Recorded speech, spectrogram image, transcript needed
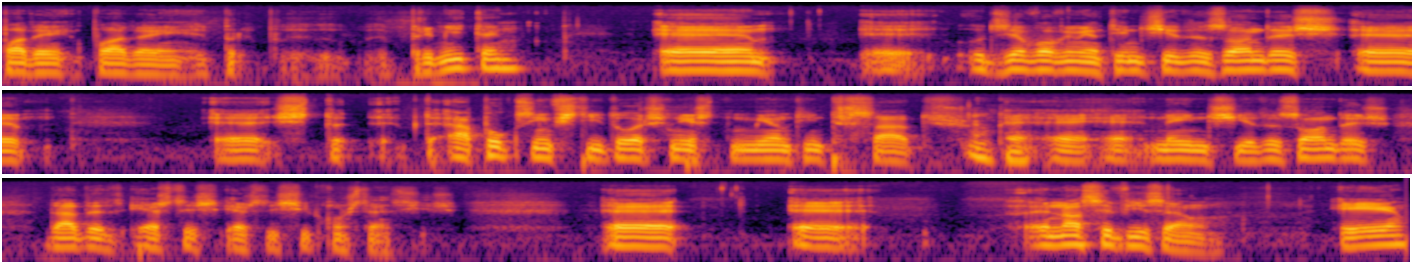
podem, podem permitem uh, o desenvolvimento de energia das ondas uh, há poucos investidores neste momento interessados okay. na energia das ondas, dadas estas, estas circunstâncias. a nossa visão é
